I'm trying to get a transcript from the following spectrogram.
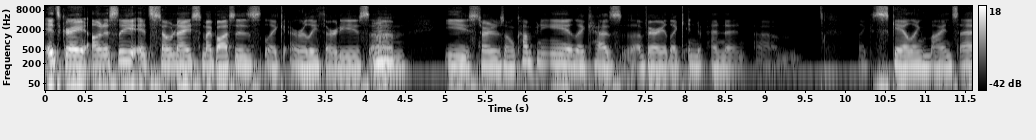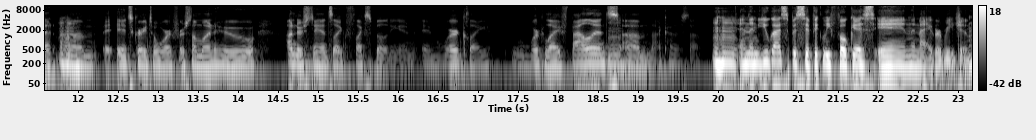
It's great. Honestly, it's so nice. My boss is like early 30s. Um, he started his own company, like has a very like independent um, like scaling mindset. Um, it's great to work for someone who understands like flexibility and, and work like work life balance, um, that kind of stuff. hmm And then you guys specifically focus in the Niagara region.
